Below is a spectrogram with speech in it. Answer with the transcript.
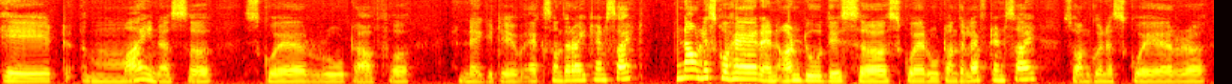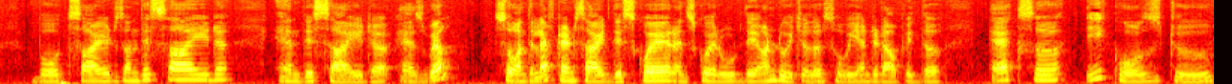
8 minus square root of negative x on the right hand side. Now let's go ahead and undo this uh, square root on the left hand side. So I'm going to square uh, both sides on this side and this side uh, as well. So on the left hand side, this square and square root, they undo each other. So we ended up with the x uh, equals to,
